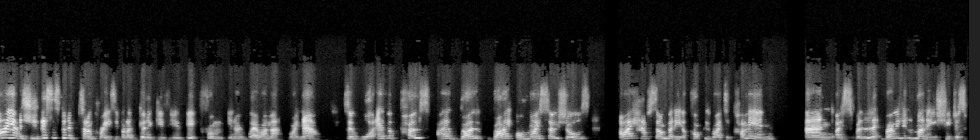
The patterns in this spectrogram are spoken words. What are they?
I actually, this is going to sound crazy, but I'm going to give you it from, you know, where I'm at right now. So whatever post I wrote, right on my socials, I have somebody, a copywriter, come in and I spend very little money. She just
